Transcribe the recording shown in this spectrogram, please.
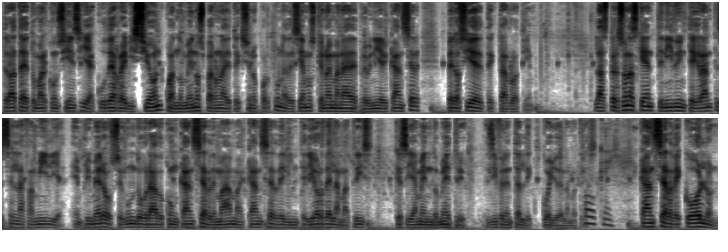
trata de tomar conciencia y acude a revisión, cuando menos para una detección oportuna. Decíamos que no hay manera de prevenir el cáncer, pero sí de detectarlo a tiempo. Las personas que han tenido integrantes en la familia en primero o segundo grado con cáncer de mama, cáncer del interior de la matriz, que se llama endometrio, es diferente al de cuello de la matriz. Cáncer de colon,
